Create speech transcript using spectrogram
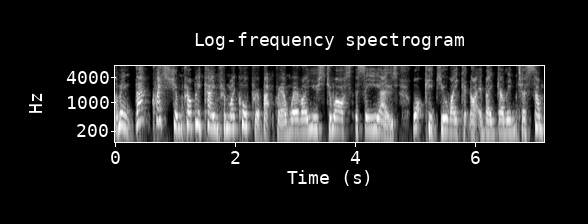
I mean, that question probably came from my corporate background where I used to ask the CEOs, what keeps you awake at night? And they go into some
